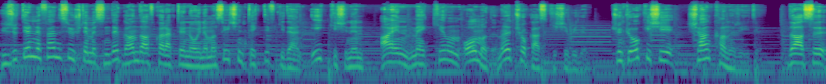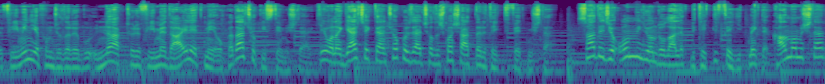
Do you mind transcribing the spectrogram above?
Yüzüklerin Efendisi üçlemesinde Gandalf karakterini oynaması için teklif giden ilk kişinin Ian McKellen olmadığını çok az kişi bilir. Çünkü o kişi Sean Connery'di. Dahası filmin yapımcıları bu ünlü aktörü filme dahil etmeyi o kadar çok istemişler ki ona gerçekten çok özel çalışma şartları teklif etmişler. Sadece 10 milyon dolarlık bir teklifle gitmekle kalmamışlar,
